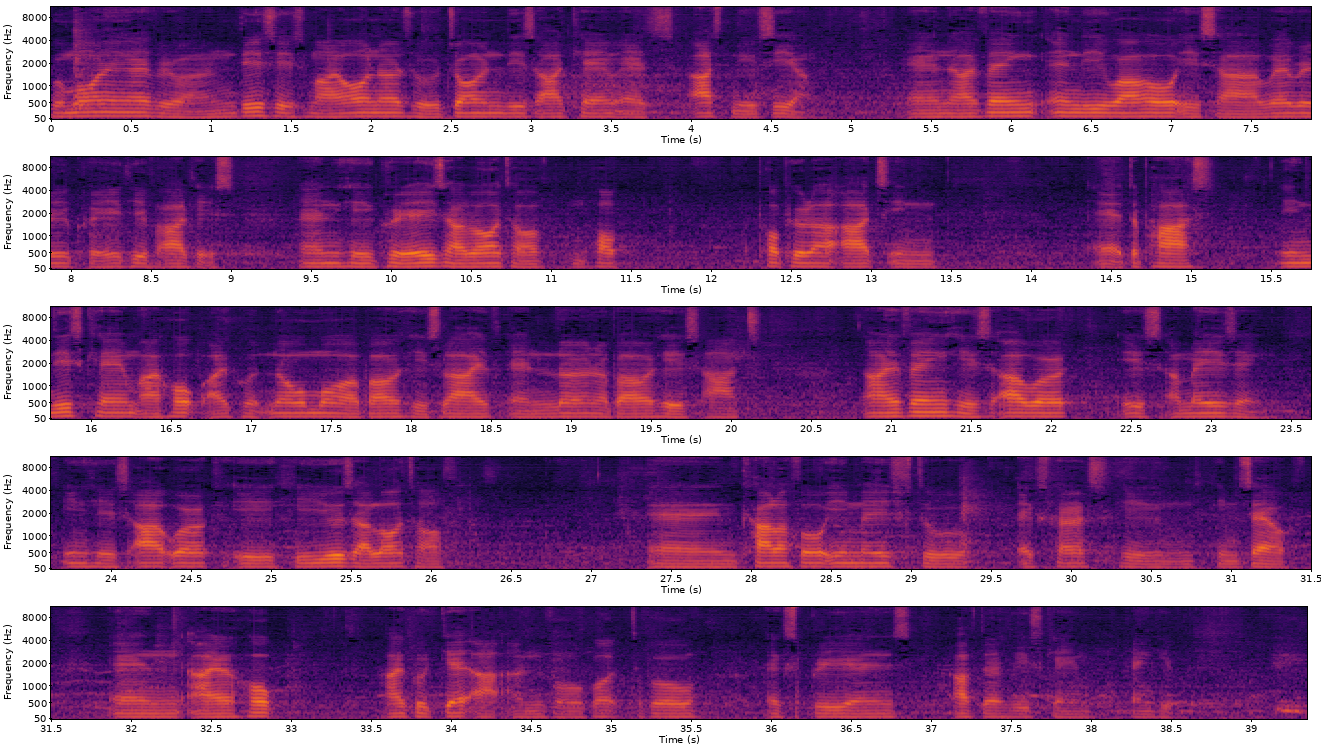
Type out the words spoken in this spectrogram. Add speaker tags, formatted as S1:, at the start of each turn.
S1: Good morning, everyone. This is my honor to join this art camp at Art Museum. And I think Andy Warhol is a very creative artist, and he creates a lot of pop popular art in at the past. In this camp, I hope I could know more about his life and learn about his art. I think his artwork is amazing. In his artwork, he, he used a lot of and colorful image to express him, himself. And I hope I could get an unforgettable experience after this game. Thank you.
